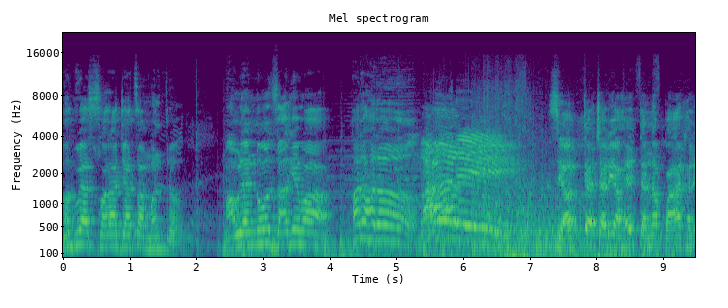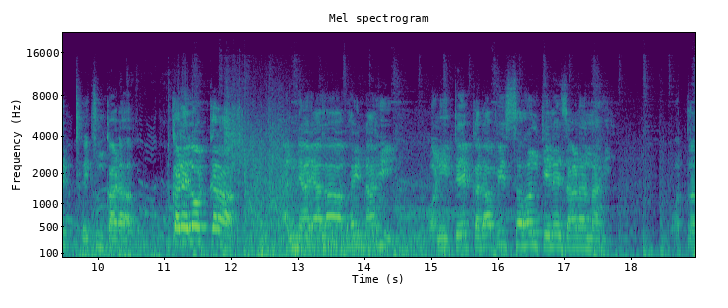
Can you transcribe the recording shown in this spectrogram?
भगव्या स्वराज्याचा मंत्र. मावळ्यांनो जागे व्हा. हर हर. जे अत्याचारी आहेत त्यांना पायाखाली ठेचून काढा. कडेलोट करा. अन्यायाला अभय नाही आणि ते कदापि सहन केले जाणार नाही. मात्र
